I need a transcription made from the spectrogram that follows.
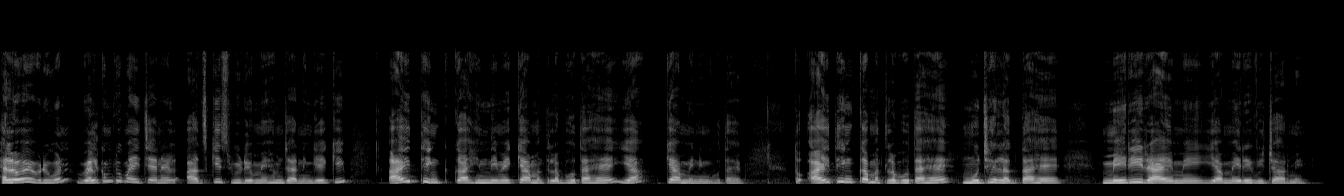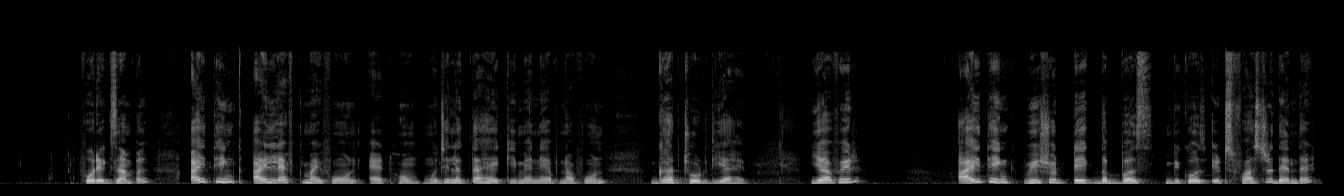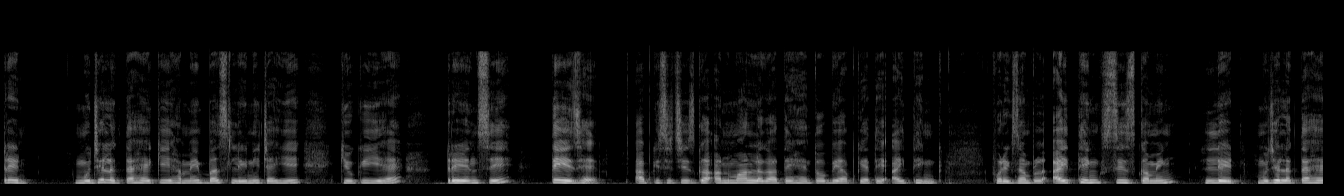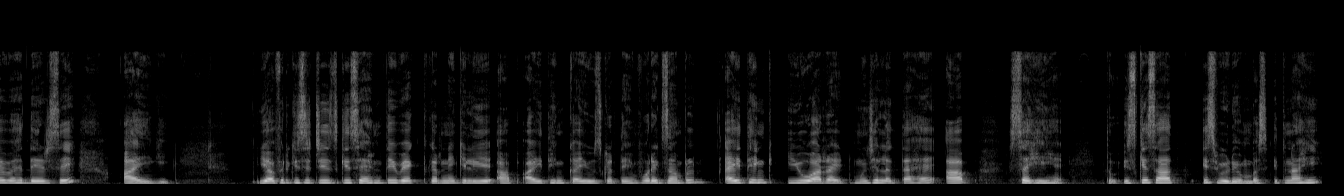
Hello everyone welcome to my channel आज की इस वीडियो में हम जानेंगे कि आई थिंक का हिंदी में क्या मतलब होता है या क्या मीनिंग होता है। तो आई थिंक का मतलब होता है, मुझे लगता है मेरी राय में या मेरे विचार में। For example I think I left my phone at home मुझे लगता है कि मैंने अपना फ़ोन घर छोड़ दिया है। या फिर I think we should take the bus because it's faster than the train मुझे लगता है कि हमें बस लेनी चाहिए क्योंकि यह ट्रेन से तेज़ है। आप किसी चीज़ का अनुमान लगाते हैं तो भी आप कहते हैं I think for example I think she is coming late मुझे लगता है वह देर से आएगी। या फिर किसी चीज़ की सहमति व्यक्त करने के लिए आप आई थिंक का यूज़ करते हैं। For example I think you are right मुझे लगता है आप सही हैं। तो इसके साथ इस वीडियो में बस इतना ही।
